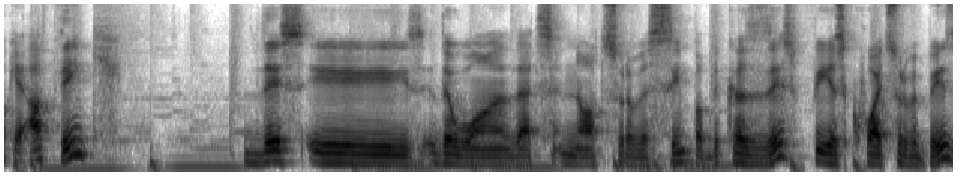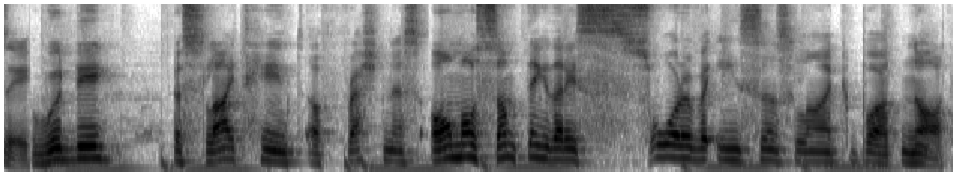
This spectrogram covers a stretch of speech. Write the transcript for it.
Okay, I think this is the one that's not sort of a simple because this feels quite sort of a busy. Woody, a slight hint of freshness, almost something that is sort of incense-like but not.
